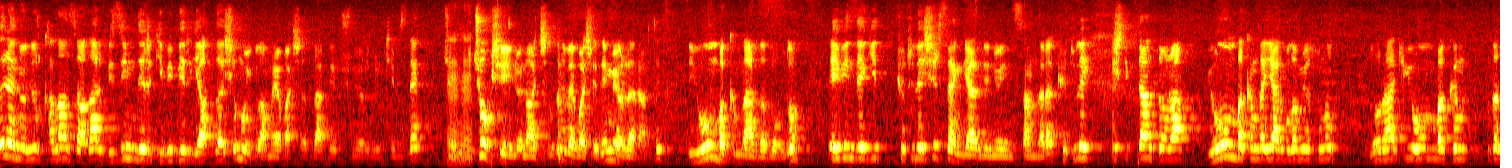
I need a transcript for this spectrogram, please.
ölen ölür kalan sağlar bizimdir gibi bir yaklaşım uygulamaya başladılar diye düşünüyoruz ülkemizde. Çünkü birçok şeyin önü açıldı ve baş edemiyorlar artık. Yoğun bakımlarda doldu. Evinde git kötüleşirsen gel deniyor insanlara. Kötüleştikten sonra yoğun bakımda yer bulamıyorsunuz. Zoraki yoğun bakımda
